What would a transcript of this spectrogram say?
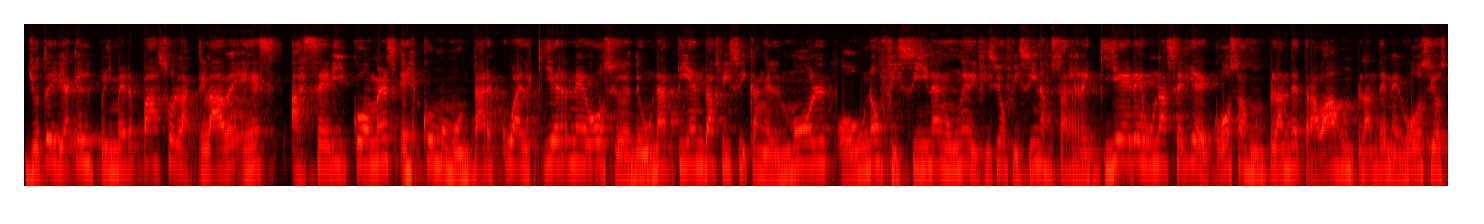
yo te diría que el primer paso, la clave es hacer e-commerce, es como montar cualquier negocio, desde una tienda física en el mall o una oficina en un edificio de oficinas. O sea, requiere una serie de cosas, un plan de trabajo, un plan de negocios,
